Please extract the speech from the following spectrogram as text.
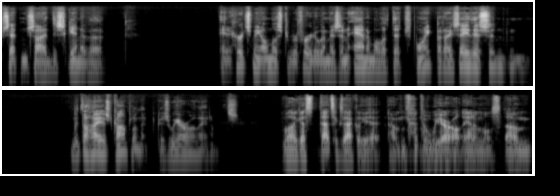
set inside the skin of a it hurts me almost to refer to him as an animal at this point, but I say this in, with the highest compliment because we are all animals. Well, I guess that's exactly it. Um, we are all animals. Um,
